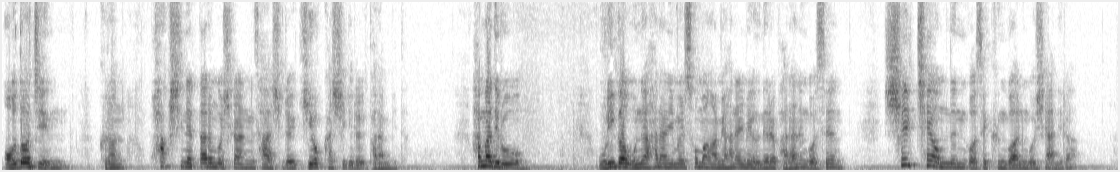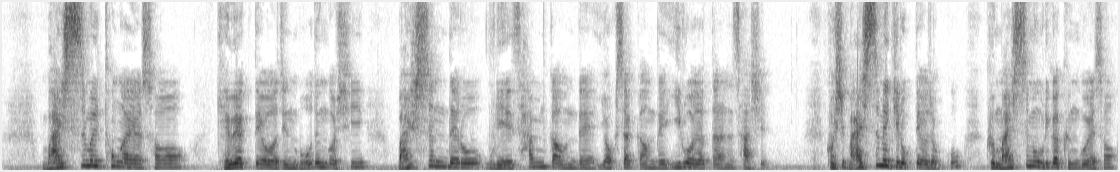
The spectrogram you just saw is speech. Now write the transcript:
얻어진 그런 확신에 따른 것이라는 사실을 기억하시기를 바랍니다. 한마디로 우리가 오늘 하나님을 소망하며 하나님의 은혜를 바라는 것은 실체 없는 것에 근거하는 것이 아니라 말씀을 통하여서 계획되어진 모든 것이 말씀대로 우리의 삶 가운데 역사 가운데 이루어졌다는 사실. 그것이 말씀에 기록되어졌고 그 말씀을 우리가 근거해서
